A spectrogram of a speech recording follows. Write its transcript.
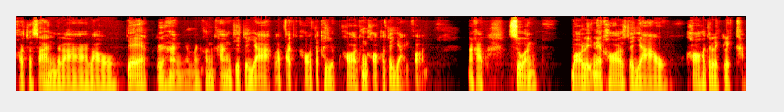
เขาจะสั้นเวลาเราแยกหรือหั่นเนี่ยมันค่อนข้างที่จะยากแล้วฝัดเขาจะขยบข้อถึงข้อเขาจะใหญ่ก่อนนะครับ ส่วนบอลลิเนี่ยข้อจะยาว ข้อเขาจะเล็กๆครับ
